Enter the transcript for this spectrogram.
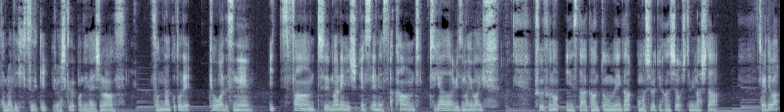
田村で引き続きよろしくお願いします。そんなことで、今日はですね、It's fun to manage SNS account together with my wife. 夫婦のインスタアカウント運営が面白いという話をしてみました。それでは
